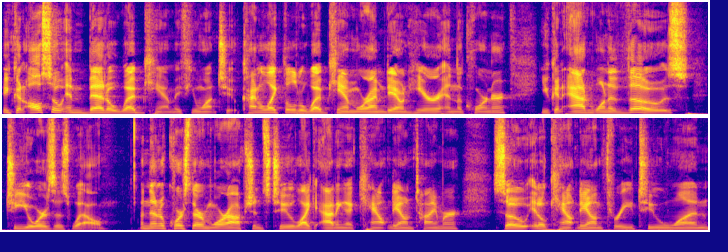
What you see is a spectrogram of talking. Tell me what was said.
you can also embed a webcam if you want to. Kind of like the little webcam where I'm down here in the corner. You can add one of those to yours as well. And then, of course, there are more options too, like adding a countdown timer. So it'll count down three, two, one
